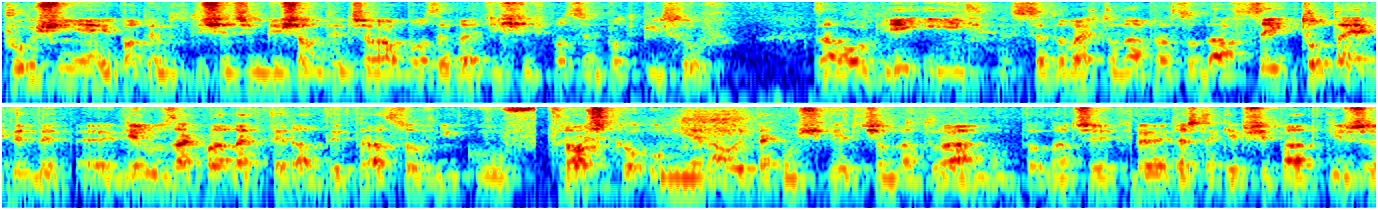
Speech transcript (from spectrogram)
Później, potem w 2010 trzeba było zebrać 10% podpisów załogi i scedować to na pracodawcę. I tutaj jak gdyby e, w wielu zakładach te rady pracowników troszkę umierały taką śmiercią naturalną. To znaczy były też takie przypadki, że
